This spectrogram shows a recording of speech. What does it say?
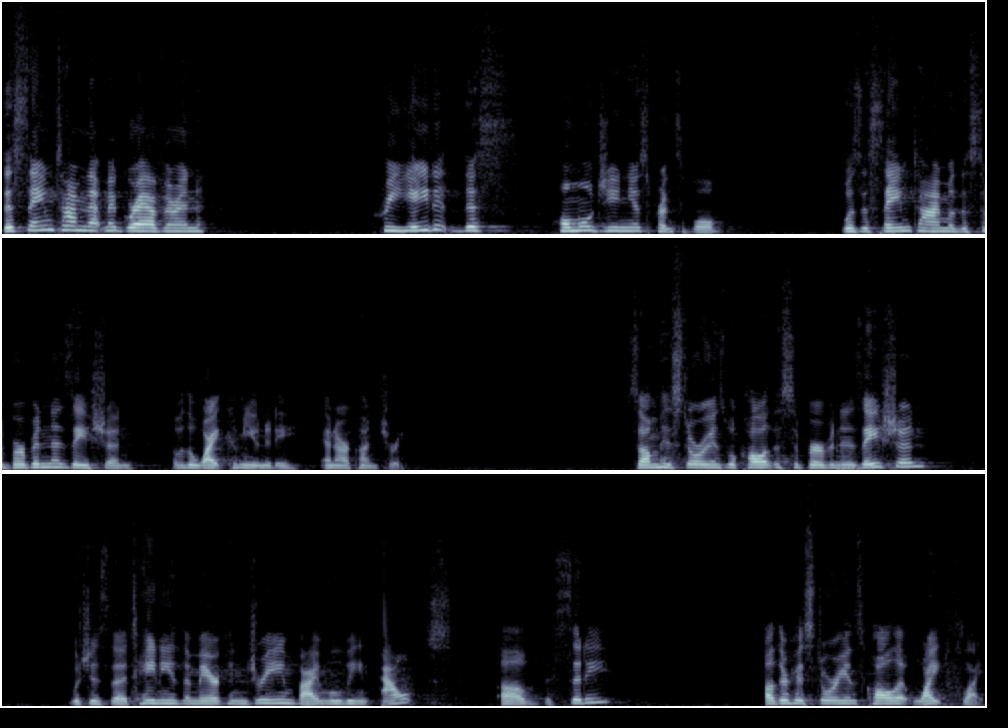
The same time that McGavran created this homogeneous principle was the same time of the suburbanization of the white community in our country. Some historians will call it the suburbanization, which is the attaining of the American dream by moving out of the city Other historians call it white flight.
